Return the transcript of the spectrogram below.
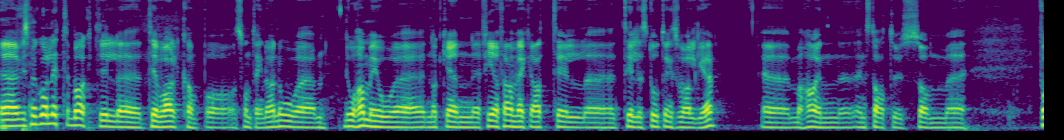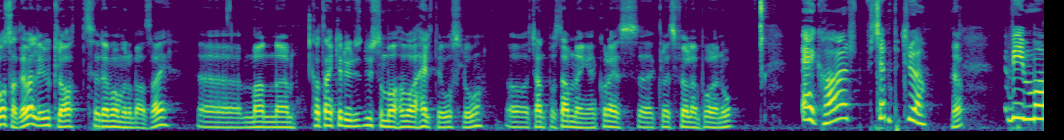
Eh, hvis vi går litt tilbake til, eh, til valgkamp og, sånne ting. Nå, eh, nå har vi jo noen fire-fem uker igjen til, til stortingsvalget. Eh, vi har en, en status som fortsatt er veldig uklart, det må vi bare si. Men hva tenker du, du som har vært helt i Oslo og kjent på stemningen, hvordan, hvordan føler en på det nå? Jeg har kjempetrua. Ja. Vi må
